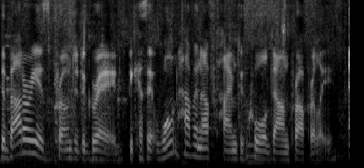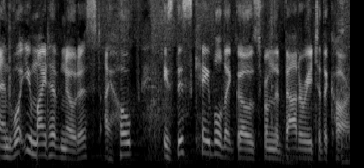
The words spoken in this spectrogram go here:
The battery is prone to degrade because it won't have enough time to cool down properly. And what you might have noticed, I hope, is this cable that goes from the battery to the car.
